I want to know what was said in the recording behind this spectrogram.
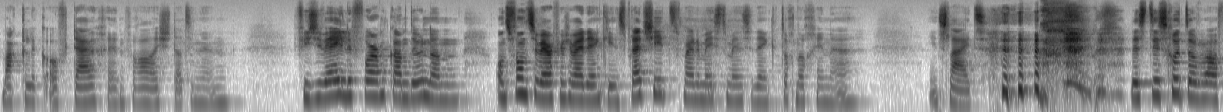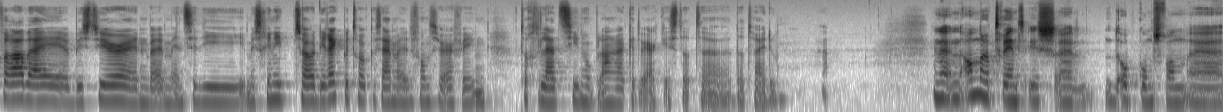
makkelijk overtuigen. En vooral als je dat in een visuele vorm kan doen, dan ons fondsenwervers, wij denken in spreadsheet, maar de meeste mensen denken toch nog in, uh, in slides. dus het is goed om vooral bij bestuur en bij mensen die misschien niet zo direct betrokken zijn bij de fondswerving, toch te laten zien hoe belangrijk het werk is dat, uh, dat wij doen. En een andere trend is uh, de opkomst van uh,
